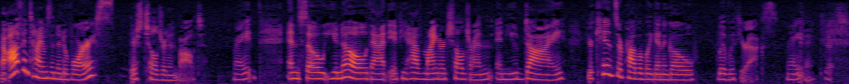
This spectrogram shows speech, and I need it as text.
Now, oftentimes in a divorce, there's children involved, right? And so you know that if you have minor children and you die, your kids are probably going to go live with your ex, right? Okay. Yes.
